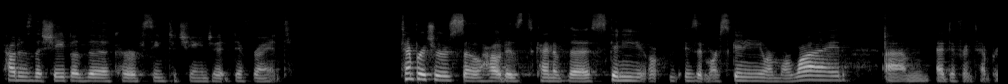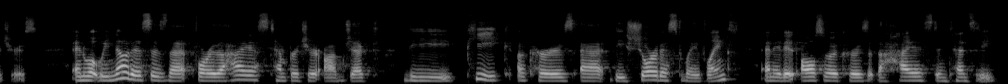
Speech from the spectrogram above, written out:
how does the shape of the curve seem to change at different temperatures? So how does kind of the skinny, is it more skinny or more wide um, at different temperatures? And what we notice is that for the highest temperature object, the peak occurs at the shortest wavelength, and it also occurs at the highest intensity.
